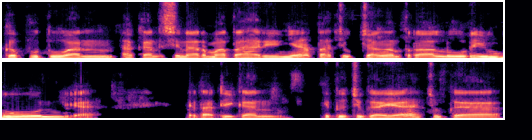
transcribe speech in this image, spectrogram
kebutuhan akan sinar mataharinya, tajuk jangan terlalu rimbun ya. ya tadi kan itu juga ya, juga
